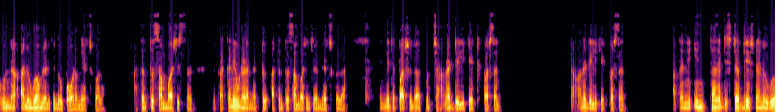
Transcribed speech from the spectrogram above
ఉన్న అనుభవంలోనికి నువ్వు పోవడం నేర్చుకోవాలా? అతనితో సంభాషిస్తాడు నీ ప్రక్కనే ఉన్నాడు అన్నట్టు అతనితో సంభాషించడం నేర్చుకోవాలా? ఎందుకంటే పరిశుధాత్ముడు చాలా డెలికేట్ పర్సన్. చాలా డెలికేట్ పర్సన్. అతన్ని ఇంత డిస్టర్బ్ చేసినా నువ్వు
